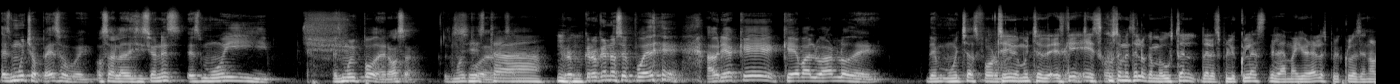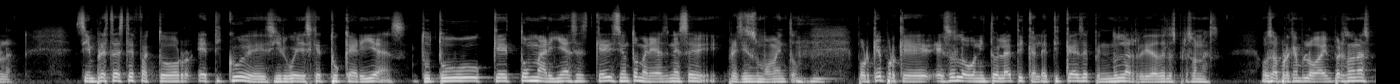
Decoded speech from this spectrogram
es mucho peso, güey. O sea, la decisión es, es muy... Es muy poderosa. Es muy Sí poderosa. está- Creo, que no se puede... Habría que, que evaluarlo de, de muchas formas. Sí, de muchas. Es que muchas es justamente lo que me gusta de las películas, de la mayoría de las películas de Nolan. Siempre está este factor ético de decir, güey, es que tú qué harías. Tú, tú, ¿qué tomarías? ¿Qué decisión tomarías en ese preciso momento? ¿Por qué? Porque eso es lo bonito de la ética. La ética es dependiendo de la realidad de las personas. O sea, por ejemplo, hay personas,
